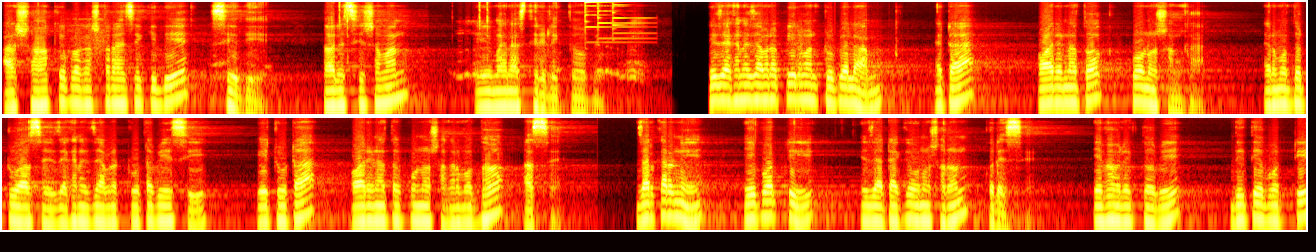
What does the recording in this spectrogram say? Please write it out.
আর সহকে প্রকাশ করা হয়েছে কি দিয়ে? সি দিয়ে। তাহলে সি সমান এ মাইনাস থ্রি লিখতে হবে। এই যে এখানে যে আমরা পির মান টু পেলাম, এটা অঋণাত্মক পূর্ণ সংখ্যা। এর মধ্যে টু আছে। যেখানে যে আমরা টুটা পেয়েছি, এই টুটা অঋণাত্মক পূর্ণ সংখ্যার মধ্যে আছে। যার কারণে এই পদটি এই অনুসরণ করেছে। এভাবে লিখতে হবে দ্বিতীয় পদটি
